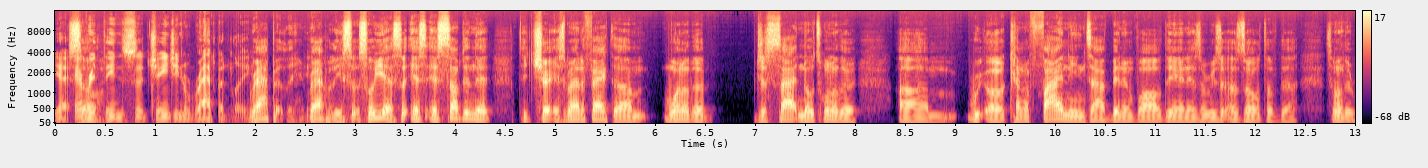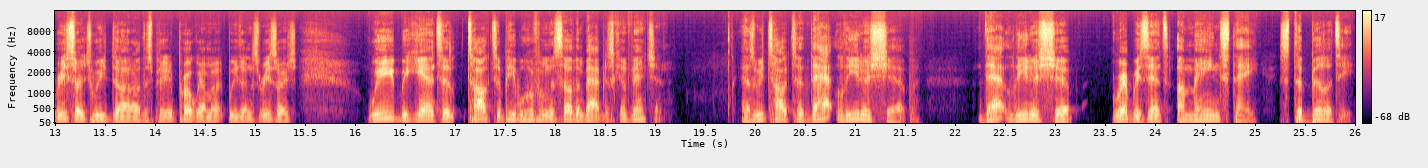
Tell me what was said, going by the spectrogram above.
Yeah, so, everything's uh, changing rapidly. Rapidly, yeah. rapidly. So, so yes, yeah, so it's, it's something that the church. As a matter of fact, um, one of the just side notes, one of the um, uh, kind of findings I've been involved in as a result of the some of the research we've done, or this particular program uh, we've done this research. We began to talk to people who are from the Southern Baptist Convention. As we talk to that leadership, that leadership represents a mainstay, stability.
